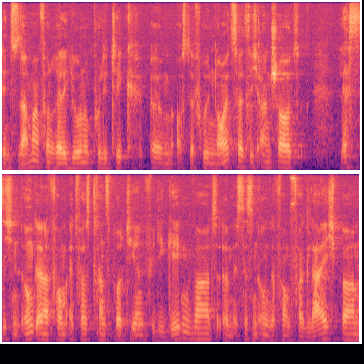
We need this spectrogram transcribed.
den Zusammenhang von Religion und Politik ähm, aus der frühen Neuzeit sich anschaut, Lässt sich in irgendeiner Form etwas transportieren für die Gegenwart? Ähm, ist das in irgendeiner Form vergleichbar? Mhm.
